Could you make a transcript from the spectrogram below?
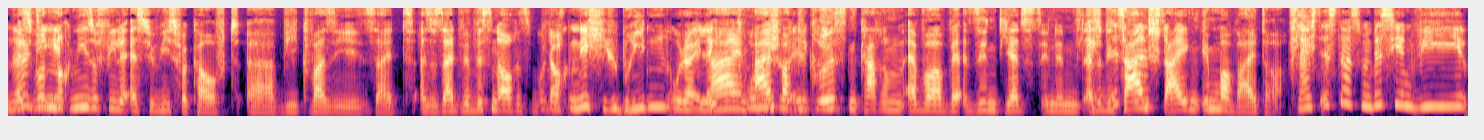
ne? es wurden Die- noch nie so viele SUVs verkauft, äh, wie quasi seit, also seit wir wissen auch, es und auch nicht Hybriden oder Nein, elektronische. einfach die größten Karren ever we- sind jetzt in den, also die Zahlen das- steigen immer weiter. Vielleicht ist das ein bisschen wie,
